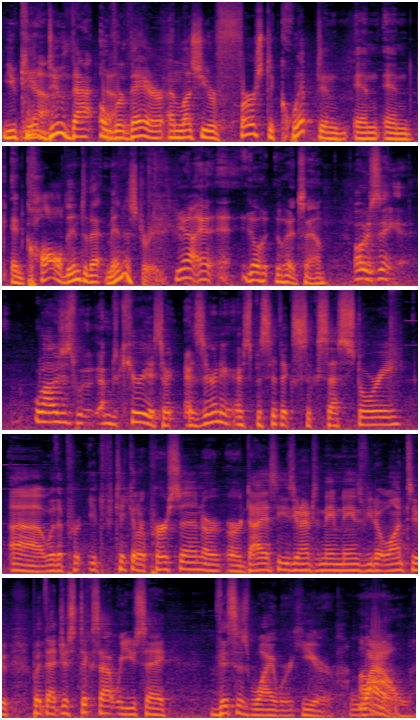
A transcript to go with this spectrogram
You can't Yeah. do that over there unless you're first equipped and, and, and, and called into that ministry. Yeah, and, and- go go ahead, Sam. I was saying. Well, I was just I'm curious. Are, is there any a specific success story uh, with a per, a particular person or, or diocese? You don't have to name names if you don't want to, but that just sticks out where you say, "This is why we're here." Wow. Oh,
